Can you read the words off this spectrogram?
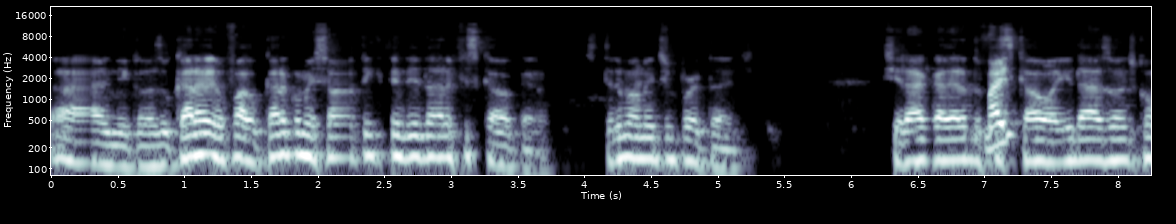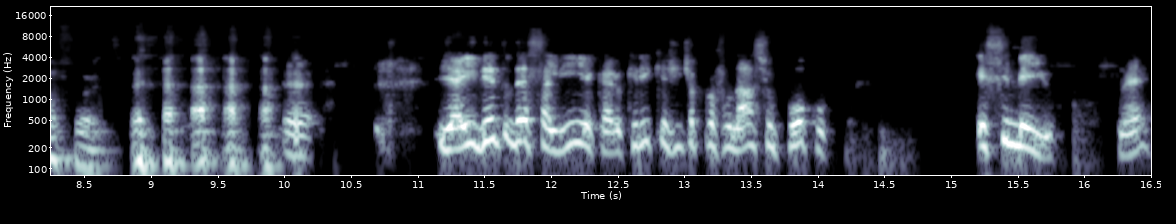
Ah, Nicolas, o cara, eu falo, o cara comercial tem que entender da área fiscal, cara. Extremamente importante. Tirar a galera do Mas, fiscal aí da zona de conforto. É. E aí, dentro dessa linha, cara, eu queria que a gente aprofundasse um pouco esse meio, né?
